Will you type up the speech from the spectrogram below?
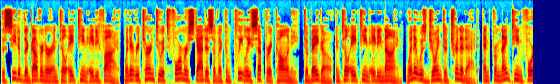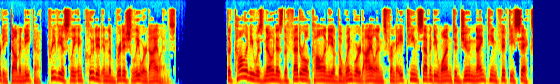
the seat of the governor until 1885, when it returned to its former status of a completely separate colony, Tobago until 1889, when it was joined to Trinidad, and from 1940 Dominica, previously included in the British Leeward Islands. The colony was known as the Federal Colony of the Windward Islands from 1871 to June 1956,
